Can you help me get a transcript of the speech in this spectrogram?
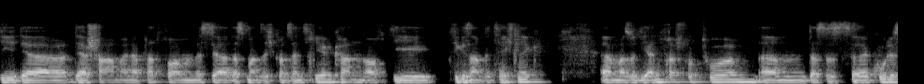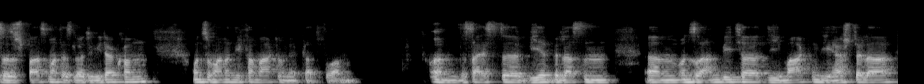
die, der, der Charme einer Plattform ist ja, dass man sich konzentrieren kann auf die, die gesamte Technik, ähm, also die Infrastruktur, ähm, dass es äh, cool ist, dass es Spaß macht, dass Leute wiederkommen und zum anderen die Vermarktung der Plattform. Ähm, das heißt, äh, wir belassen ähm, unsere Anbieter, die Marken, die Hersteller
